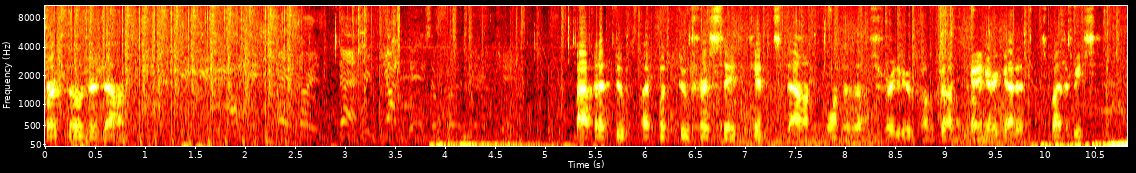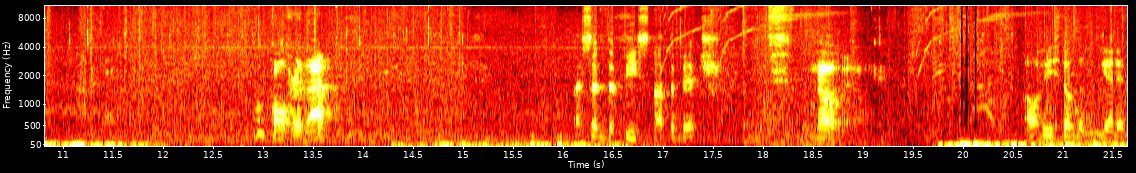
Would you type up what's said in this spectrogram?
first those are down. Pat, I, two, I put two first aid kits down. One of them's for you. Come, come, Okay. come here, get it. It's by the beast. Don't call her that. I said the beast, not the bitch. No. okay. Oh, he still doesn't get it.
